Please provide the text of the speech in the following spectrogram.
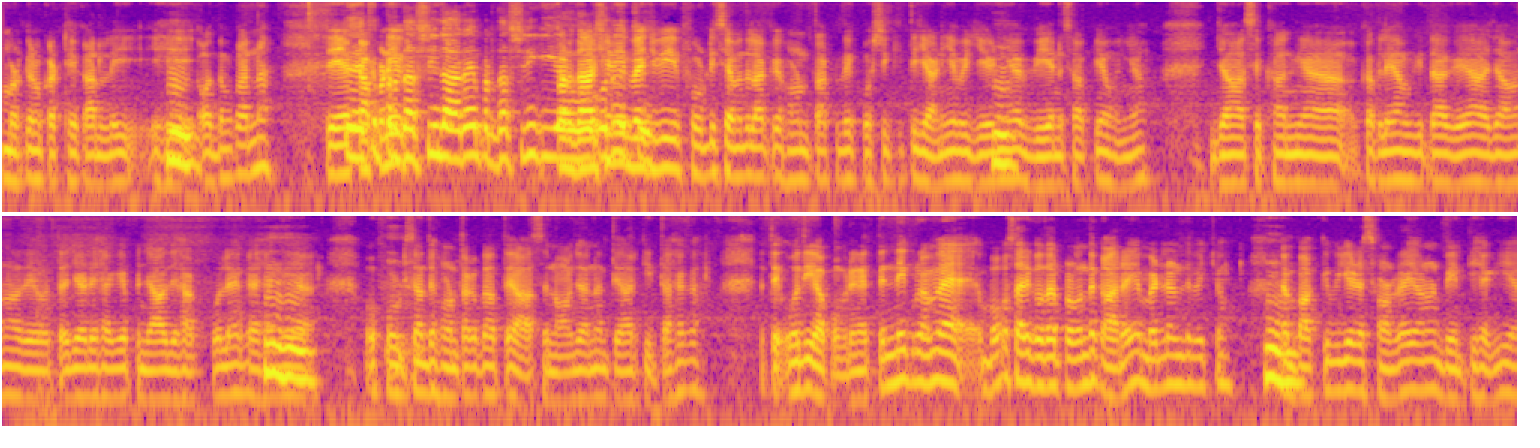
ਮੁੜ ਕੇ ਨੂੰ ਇਕੱਠੇ ਕਰਨ ਲਈ ਇਹ ਉਦਮ ਕਰਨਾ। ਤੇ ਇੱਕ ਆਪਣੀ ਪ੍ਰਦਰਸ਼ਨੀ ਲਾ ਰਹੇ ਪ੍ਰਦਰਸ਼ਨੀ ਕੀ ਆ ਪ੍ਰਦਰਸ਼ਨੀ ਵਿੱਚ ਵੀ 47 ਤੋਂ ਲਾ ਕੇ ਹੁਣ ਤੱਕ ਦੇ ਕੋਸ਼ਿਸ਼ ਕੀਤੀ ਜਾਣੀ ਹੈ ਵੀ ਜਿਹੜੀਆਂ ਬੇਇਨਸਾਫੀਆਂ ਹੋਈਆਂ ਜਾਂ ਸਿੱਖਾਂ ਦੀਆਂ ਕਤਲੇਆਮ ਕੀਤਾ ਗਿਆ ਜਾਂ ਉਹਨਾਂ ਦੇ ਉੱਤੇ ਜਿਹੜੇ ਹੈਗੇ ਪੰਜਾਬ ਦੇ ਹੱਕ ਖੋਲੇ ਗਏ ਹੈਗੇ ਆ ਉਹ 47 ਤੇ ਹੁਣ ਤੱਕ ਦਾ ਇਤਿਹਾਸ ਨੌਜਵਾਨਾਂ ਨੇ ਤਿਆਰ ਕੀਤਾ ਹੈਗਾ। ਤੇ ਉਹਦੀ ਆਪ ਉਮਰੇ ਤਿੰਨੇ ਪ੍ਰੋਗਰਾਮ ਹੈ ਬਹੁਤ ਸਾਰੇ ਗੁਰਦੁਆਰਾ ਪ੍ਰਬੰਧਕ ਆ ਰਹੇ ਆ ਮਿਡਲੈਂਡ ਦੇ ਵਿੱਚੋਂ। ਤੇ ਬਾਕੀ ਵੀ ਜਿਹੜੇ ਸੁਣ ਰਹੇ ਆ, ਉਹਨਾਂ ਨੂੰ ਬੇਨਤੀ ਹੈਗੀ ਆ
